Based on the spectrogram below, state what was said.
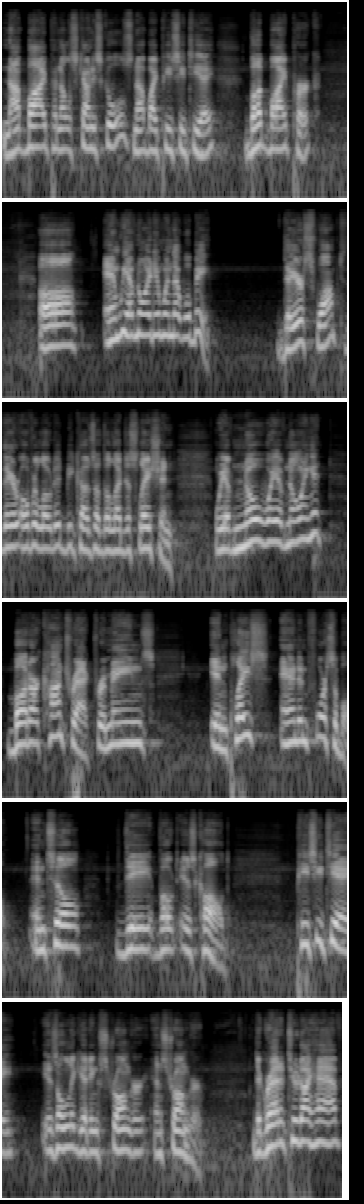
not by Pinellas County Schools, not by PCTA, but by PERC. Uh, and we have no idea when that will be. They are swamped, they are overloaded because of the legislation. We have no way of knowing it, but our contract remains in place and enforceable until the vote is called. PCTA is only getting stronger and stronger. The gratitude I have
